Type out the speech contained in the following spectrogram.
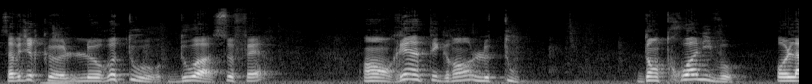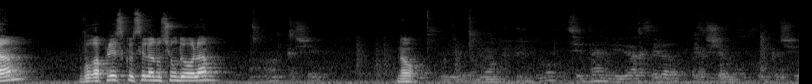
Ça veut dire que le retour doit se faire en réintégrant le tout dans trois niveaux. Olam, vous vous rappelez ce que c'est la notion de Olam? Non, C'est un universel caché. caché.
